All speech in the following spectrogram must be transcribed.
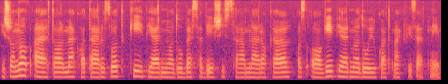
és a NAV által meghatározott gépjárműadó beszedési számlára kell az, a gépjárműadójukat megfizetni.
